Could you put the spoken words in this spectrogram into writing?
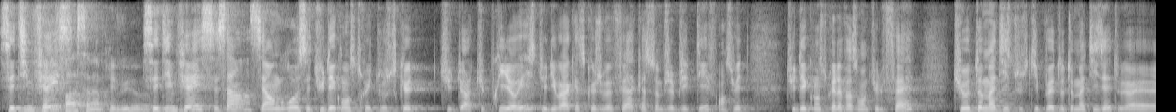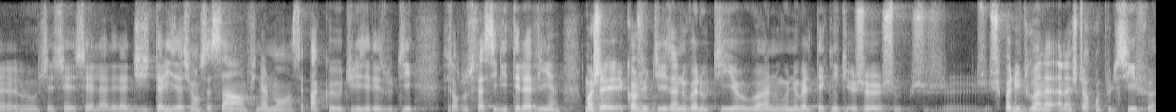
c'est Tim Ferriss. face à l'imprévu. euh. C'est Tim Ferriss, c'est ça. hein. C'est en gros, c'est tu déconstruis tout ce que tu, tu priorises, tu dis voilà qu'est-ce que je veux faire, quels sont mes objectifs. Ensuite, tu déconstruis la façon dont tu le fais. Tu automatises tout ce qui peut être automatisé. Euh, c'est- la, la digitalisation, c'est ça hein, finalement. hein. C'est pas que utiliser des outils, c'est surtout se faciliter la vie. hein. Moi, quand j'utilise un nouvel outil ou, un- ou une nouvelle technique, je, je, je, je- je suis pas du tout un, un acheteur compulsif, euh,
